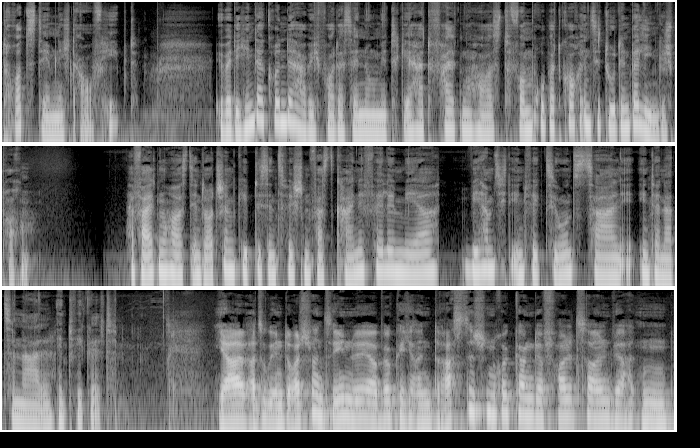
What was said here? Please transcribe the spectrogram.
trotzdem nicht aufhebt. Über die Hintergründe habe ich vor der Sendung mit Gerhard Falkenhorst vom Robert Koch Institut in Berlin gesprochen. Herr Falkenhorst, in Deutschland gibt es inzwischen fast keine Fälle mehr. Wie haben sich die Infektionszahlen international entwickelt? Ja, also in Deutschland sehen wir ja wirklich einen drastischen Rückgang der Fallzahlen. Wir hatten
